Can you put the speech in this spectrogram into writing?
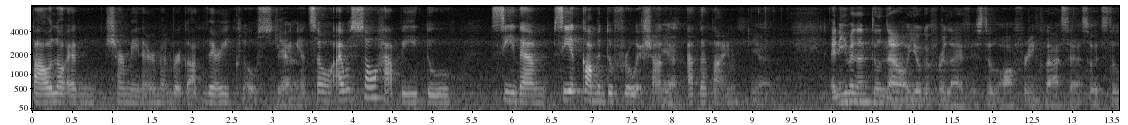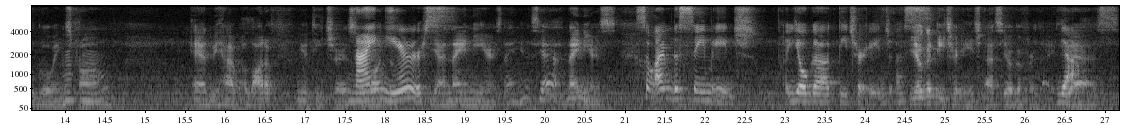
Paolo and Charmaine, I remember, got very close during Yeah. it. So I was so happy to see them, see it come into fruition Yeah. at the time. Yeah. And even until now, Yoga for Life is still offering classes, so it's still going Mm-hmm. strong. And we have a lot of new teachers. Nine years. yeah, nine years. Nine years? Yeah, nine years. So I'm the same age, yoga teacher age as Yoga teacher age as Yoga for Life. Yeah. Yes.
